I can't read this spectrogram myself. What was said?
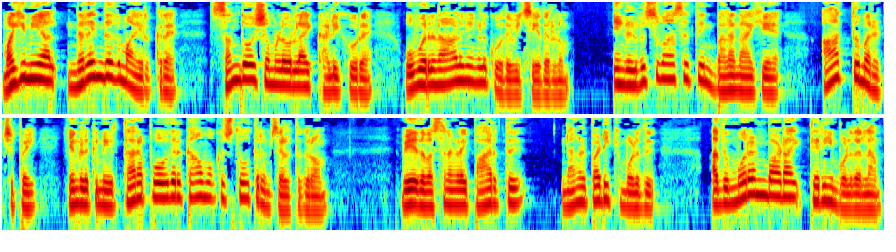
மகிமையால் நிறைந்ததுமாயிருக்கிற சந்தோஷமுள்ளவர்களாய் களி கூற ஒவ்வொரு நாளும் எங்களுக்கு உதவி செய்தருளும். எங்கள் விசுவாசத்தின் பலனாகிய ஆத்தும ரட்சிப்பை எங்களுக்கு நீர் தரப்போவதற்காக உமக்கு ஸ்தோத்திரம் செலுத்துகிறோம். வேத வசனங்களை பார்த்து நாங்கள் படிக்கும் பொழுது அது முரண்பாடாய் தெரியும் பொழுதெல்லாம்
